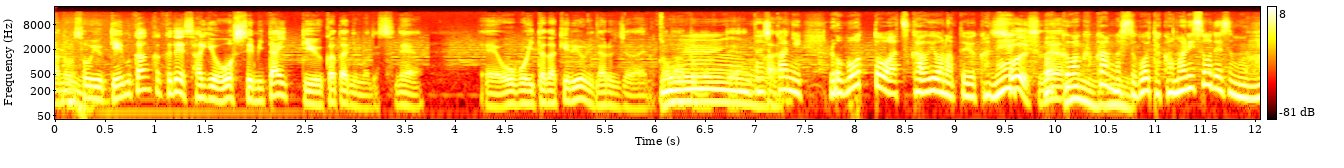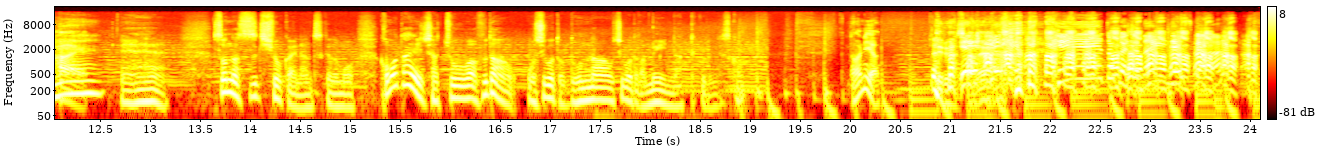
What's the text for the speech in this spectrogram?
あのそういうゲーム感覚で作業をしてみたいっていう方にもですね、えー応募いただけるようになるんじゃないのかなと思って。うん。確かはい。にロボットを扱うようなというかねそうですね。ワクワク感がすごい高まりそうですもんね、はい。ええ。そんな鈴木商会なんですけども駒谷社長は普段お仕事どんなお仕事がメインになってくるんですか？何やってるんですえかね。経営とかじゃないんですか？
